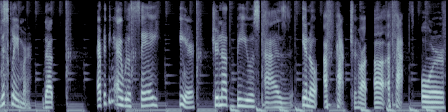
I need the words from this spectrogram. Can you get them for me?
disclaimer that everything I will say here should not be used as you know a fact uh, a fact or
